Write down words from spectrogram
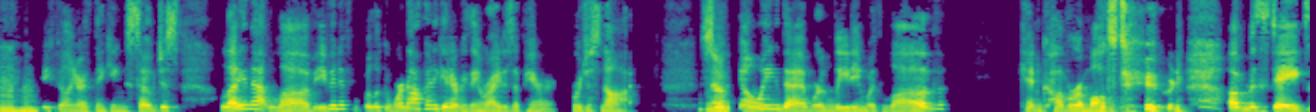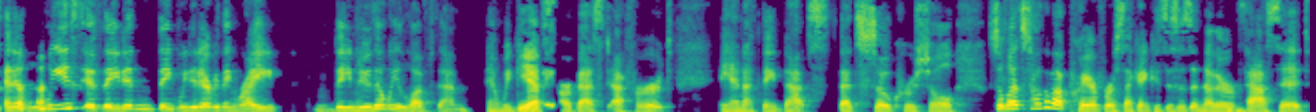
mm-hmm. be feeling or thinking. So just letting that love even if look we're not going to get everything right as a parent. We're just not. So no. knowing that we're leading with love can cover a multitude of mistakes. And at least if they didn't think we did everything right they knew that we loved them and we gave yes. our best effort and i think that's that's so crucial so let's talk about prayer for a second because this is another mm-hmm. facet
